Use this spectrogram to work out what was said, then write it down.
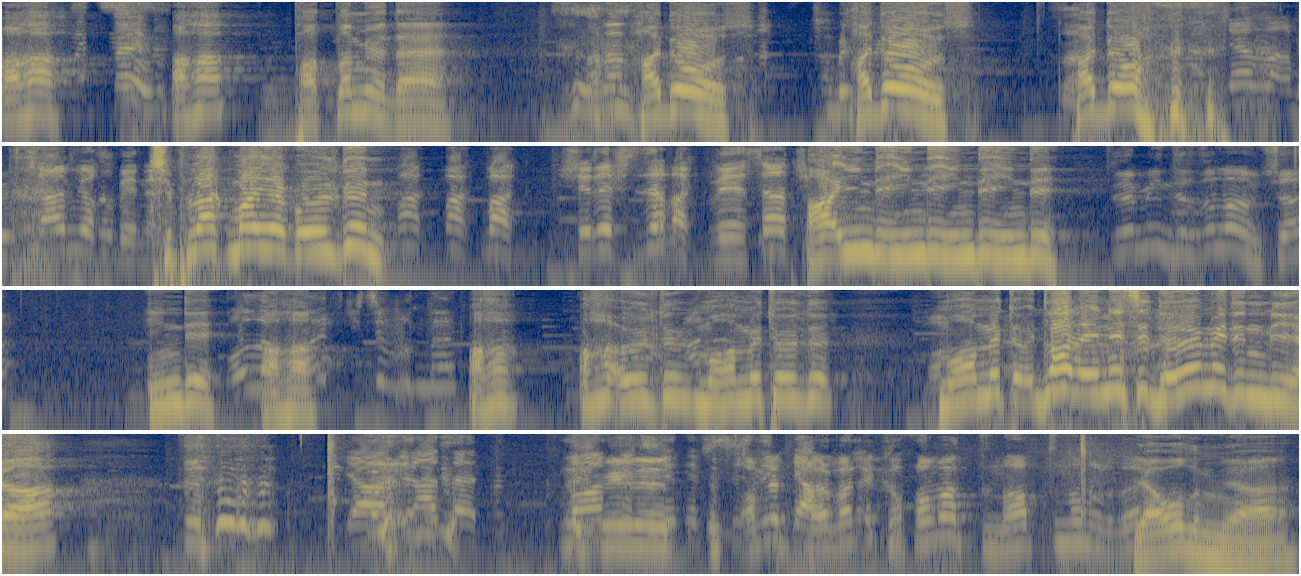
aha aha patlamıyor da he. Hadi Oğuz. Hadi Oğuz. Hadi Oğuz. Gel lan bıçağım yok benim. Çıplak manyak öldün. Bak bak bak. Şerefsize bak. VS atıyor. Aa indi indi indi indi. Mı indirdin lan uçağı? İndi. Oğlum Aha. kaç kişi bunlar? Aha. Aha öldü. Muhammed öldü. Muhammed ö- lan Enes'i dövemedin mi ya? Ya birader. Muhammed şerefsizlik yaptı. pervane kafama attın. Ne yaptın lan orada? Ya oğlum ya.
